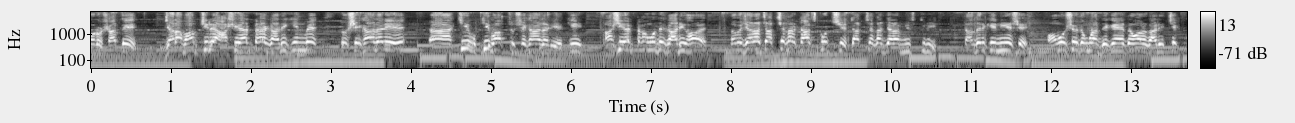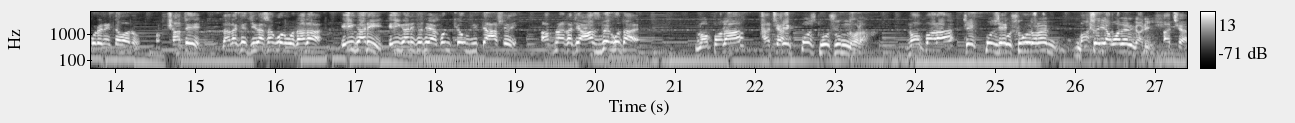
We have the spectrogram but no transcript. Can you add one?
করো সাথে। যারা ভাবছিলে আশি হাজার টাকা গাড়ি কিনবে, তো সেখানে দাঁড়িয়ে কি কি ভাবছ সেখানে দাঁড়িয়ে? কি? আশি হাজার টাকার মধ্যে গাড়ি হয়। তবে যারা চার চাকার কাজ করছে, চার চাকার যারা মিস্ত্রি তাদেরকে নিয়ে এসে অবশ্যই তোমরা দেখে নিতে পারো গাড়ি চেক করে নিতে পারো। সাথে দাদাকে জিজ্ঞাসা করব দাদা এই গাড়ি এই গাড়ি যদি এখন কেউ নিতে আসে আপনার কাছে আসবে কোথায়? নপাড়া আচ্ছা। চেকপোস্ট বসুন্ধরা। নপাড়া চেকপোস্ট বসুন্ধরা দুটোই আমাদের গাড়ি। আচ্ছা।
